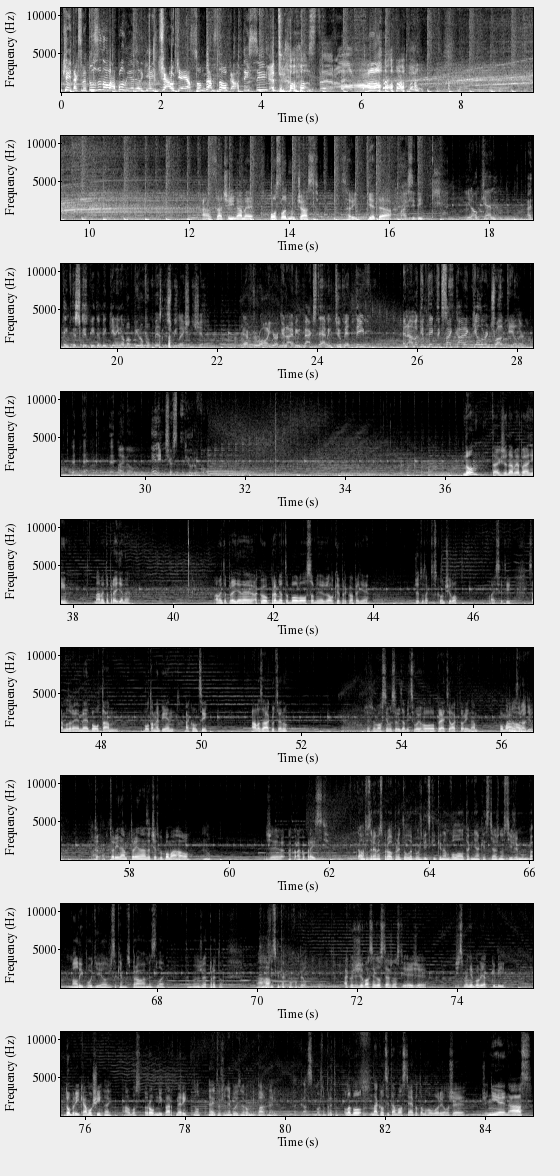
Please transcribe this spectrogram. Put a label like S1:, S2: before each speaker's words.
S1: OK, tak sme tu znova plný energie. Čaute, ja som Dacdog a ty si... A začíname poslednú časť z hry GTA Vice City.
S2: You know, Ken, I think this could be the beginning of a beautiful business relationship. After all, you're a conniving, backstabbing two-bit thief, and I'm a convicted psychotic killer and drug dealer.
S3: It just beautiful?
S1: No, takže dámy a páni, máme to prejdené. Máme to prejdené, ako pre mňa to bolo osobne veľké prekvapenie, že to takto skončilo. Vice City. Samozrejme, bol tam, bol tam happy end na konci, ale za akú cenu? Že sme vlastne museli zabiť svojho priateľa, ktorý nám
S4: Ktorý nás
S1: pomáhal.
S4: zradil. Aj
S1: Kto- ktorý nám, ktorý nám na začiatku pomáhal,
S4: No.
S1: Že ako, ako prejsť.
S4: On to zrejme spravil preto, lebo vždycky, keď nám volal, tak nejaké sťažnosti, že mu ba- malý podiel, že sa k nemu správame zle. Tak možno, že aj preto.
S1: Aha.
S4: som vždycky tak pochopil.
S1: Akože, že vlastne zo sťažnosti, hej, že, že sme neboli ako keby dobrí kamoši,
S4: Hej.
S1: alebo rovní partneri.
S4: No, hej, to, že neboli sme rovní partneri. Tak asi možno preto.
S1: Lebo na konci tam vlastne aj potom hovoril, že, že nie nás,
